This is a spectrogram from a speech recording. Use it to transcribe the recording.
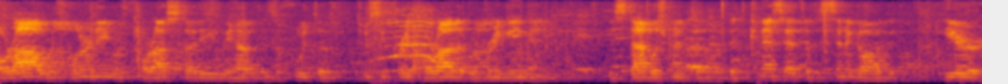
Torah with learning, with Torah study. We have the zechut of two Sifrei Torah that we're bringing and the establishment of a Bet Knesset, of a synagogue here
